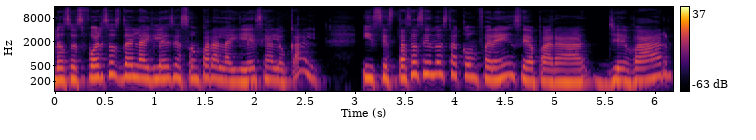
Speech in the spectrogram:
los esfuerzos de la iglesia son para la iglesia local. Y si estás haciendo esta conferencia para llevar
